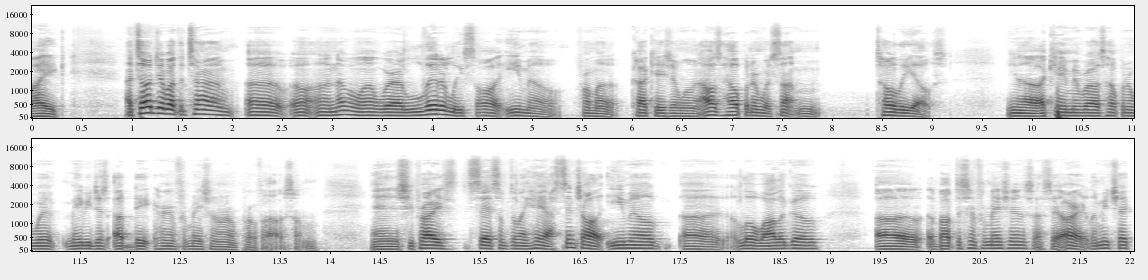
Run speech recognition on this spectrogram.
Like I told you about the time uh, on another one where I literally saw an email from a Caucasian woman. I was helping her with something totally else. You know, I can't remember I was helping her with. Maybe just update her information on her profile or something. And she probably said something like, "Hey, I sent y'all an email uh, a little while ago uh, about this information." So I said, "All right, let me check,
